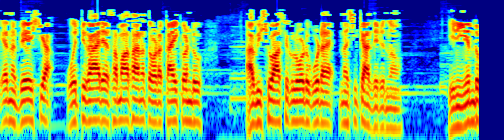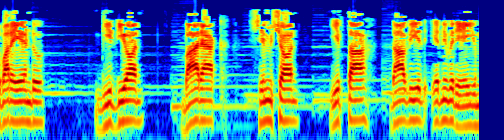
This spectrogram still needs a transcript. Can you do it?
എന്ന വേശ്യ ഒറ്റുകാരെ സമാധാനത്തോടെ കൈക്കൊണ്ടു അവിശ്വാസികളോടുകൂടെ നശിക്കാതിരുന്നു. ഇനി എന്തു പറയേണ്ടു? ഗിദ്യോൻ ബാരാഖ് ഷിംഷോൻ ഇബ്താഹ് ദാവീദ് എന്നിവരെയും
